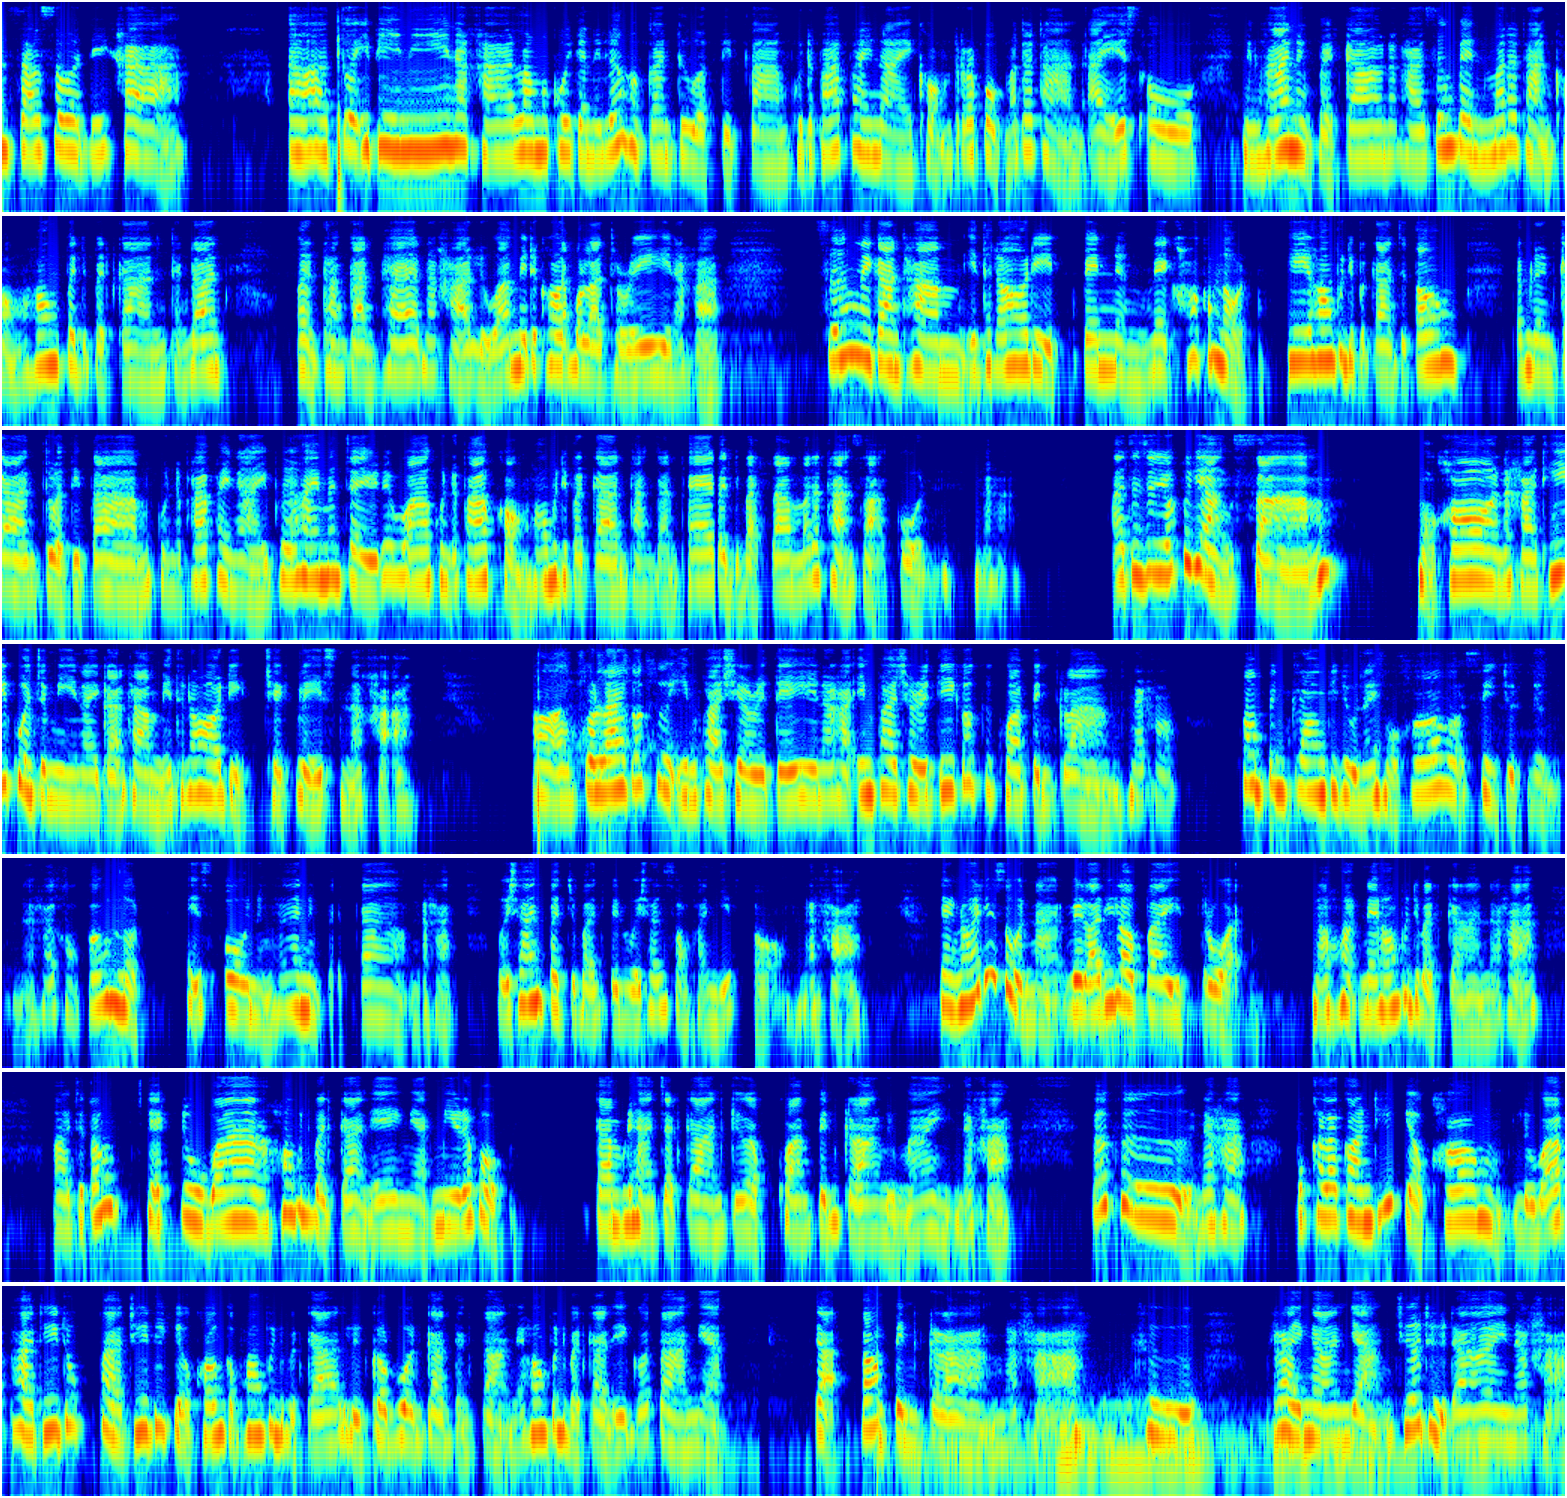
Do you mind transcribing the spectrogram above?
คุณซาวสวัสดีค่ะตัว EP นี้นะคะ เรามาคุยกันในเรื่องของการตรวจติดตามคุณภาพภายในของระบบมาตรฐาน ISO 15189 นะคะ ซึ่งเป็นมาตรฐานของห้องปฏิบัติการทางด้านทางการแพทย์นะคะ หรือว่า medical laboratory นะคะ ซึ่งในการทำ internal audit เป็นหนึ่งในข้อกำหนดที่ห้องปฏิบัติการจะต้องดำเนินการตรวจติดตามคุณภาพภายใน เพื่อให้มั่นใจได้ว่าคุณภาพของห้องปฏิบัติการทางการแพทย์ปฏิบัติตามมาตรฐานสากลนะคะอาจารย์จะยกตัวอย่าง 3 หัวข้อนะคะที่ควรจะมีในการทำ internal audit checklist นะคะอ่อตัวแรกก็คือ impartiality นะคะ impartiality ก็คือความเป็นกลางนะคะความเป็นกลางจะอยู่ในหัวข้อ 4.1 นะคะของข้อกำหนด ISO 15189 นะคะเวอร์ชันปัจจุบันเป็นเวอร์ชัน2022 นะคะ อย่างน้อยที่สุดนะเวลาที่เราไปตรวจในห้องปฏิบัติการนะคะอ่อจะต้องเช็คดูว่าห้องปฏิบัติการเองเนี่ยมีระบบการบริหารจัดการเกี่ยวกับความเป็นกลางหรือไม่นะคะ ก็คือนะคะบุคลากรที่เกี่ยวข้อง หรือว่าพาที่ทุกพาที่ที่เกี่ยวข้องกับห้องปฏิบัติการ หรือกระบวนการต่างๆ ในห้องปฏิบัติการเองก็ตามเนี่ยจะต้องเป็นกลางนะคะ คือรายงานอย่างเชื่อถือได้นะคะ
